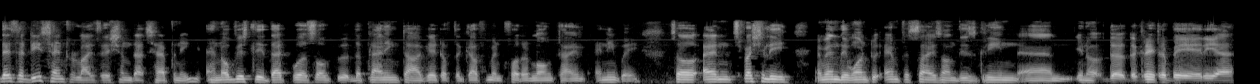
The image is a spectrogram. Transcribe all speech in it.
there's a decentralization that's happening, and obviously that was the planning target of the government for a long time anyway. So, and especially when they want to emphasize on this green, um, you know, the, the Greater Bay Area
